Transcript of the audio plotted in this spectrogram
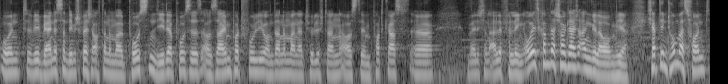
Und wir werden das dann dementsprechend auch dann nochmal posten. Jeder postet das aus seinem Portfolio und dann nochmal natürlich dann aus dem Podcast äh, werde ich dann alle verlinken. Oh, jetzt kommt er schon gleich angelaufen hier. Ich habe den Thomas Font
